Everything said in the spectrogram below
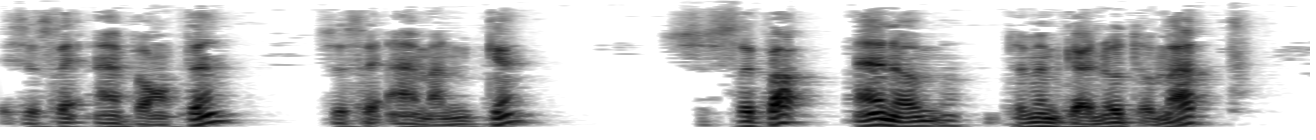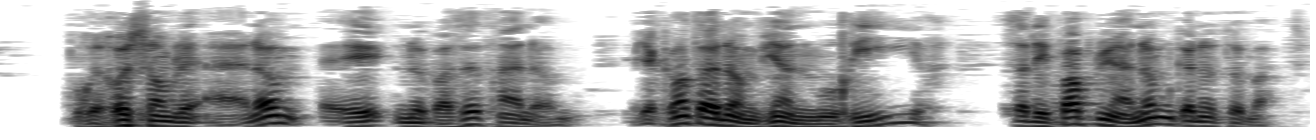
et ce serait un pantin, ce serait un mannequin, ce serait pas un homme, de même qu'un automate pourrait ressembler à un homme et ne pas être un homme. Eh bien, quand un homme vient de mourir, ça n'est pas plus un homme qu'un automate.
